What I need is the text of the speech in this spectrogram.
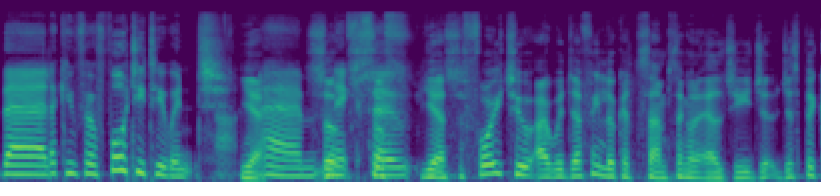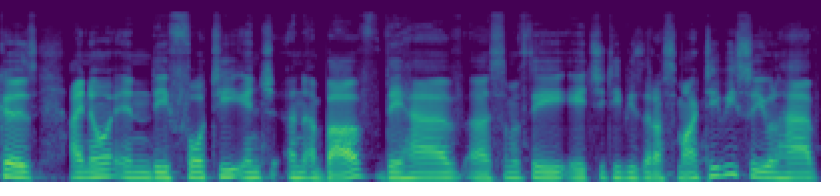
They're looking for a 42 inch. Yeah. um, so, Nick. so, So, yeah, so 42, I would definitely look at Samsung or LG ju- just because I know in the 40 inch and above, they have uh, some of the HD TVs that are smart TVs. So you'll have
